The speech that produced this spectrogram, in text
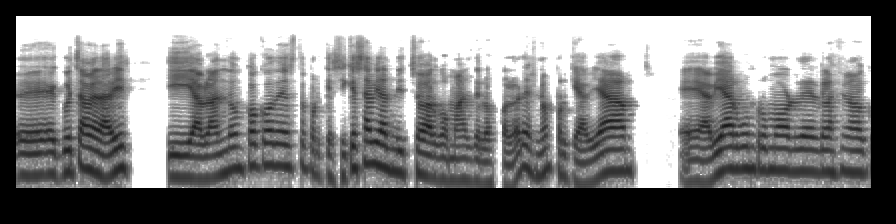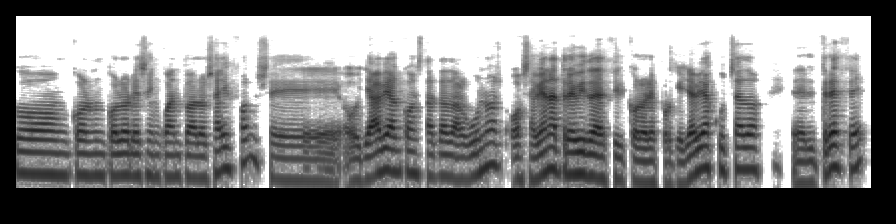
Eh, escúchame, David. Y hablando un poco de esto, porque sí que se habían dicho algo más de los colores, ¿no? Porque había, eh, ¿había algún rumor relacionado con, colores en cuanto a los iPhones? Eh, ¿O ya habían constatado algunos? ¿O se habían atrevido a decir colores? Porque yo había escuchado el 13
